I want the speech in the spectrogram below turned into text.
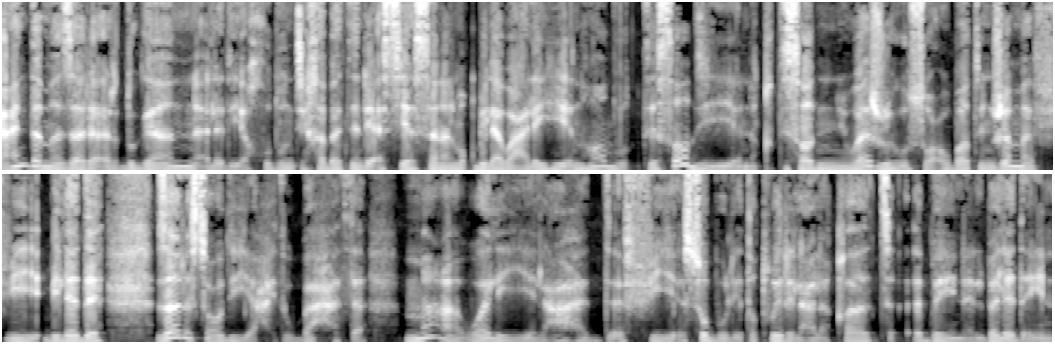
عندما زار أردوغان الذي يخوض انتخابات رئاسية السنة المقبلة وعليه إنهاض اقتصادي يعني اقتصاد يواجه صعوبات جمة في بلاده. زار السعودية حيث بحث مع ولي العهد في سبل تطوير العلاقات بين البلدين.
